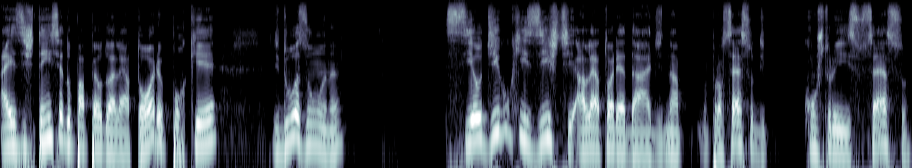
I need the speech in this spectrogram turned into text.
a existência do papel do aleatório, porque de duas uma, né? Se eu digo que existe aleatoriedade na, no processo de construir sucesso,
